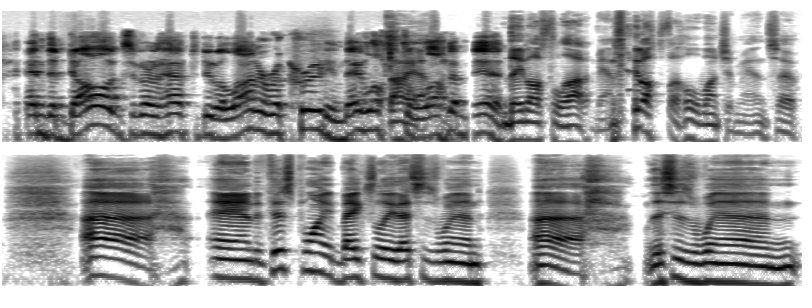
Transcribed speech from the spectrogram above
and the dogs are going to have to do a lot of recruiting. They lost Oh, yeah. a lot of men. they lost a lot of men. They lost a whole bunch of men. So, uh, and at this point, basically, this is when, uh, this is when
